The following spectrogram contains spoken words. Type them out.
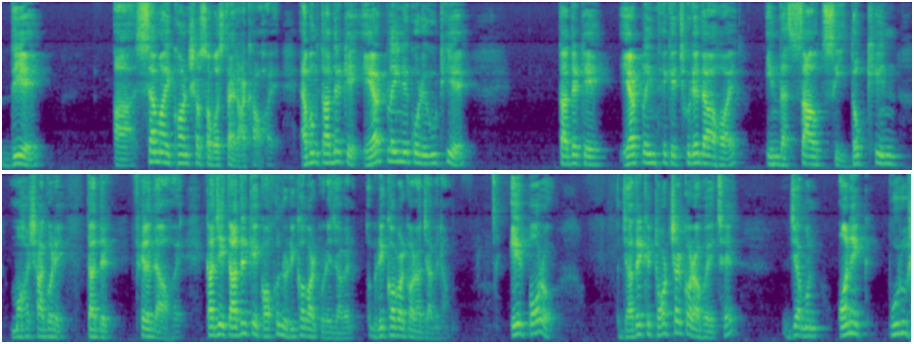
দিয়ে সেমাই কনশাস অবস্থায় রাখা হয় এবং তাদেরকে এয়ারপ্লেনে করে উঠিয়ে তাদেরকে এয়ারপ্লেন থেকে ছুড়ে দেওয়া হয়। ইন দ্য সাউথ সি দক্ষিণ মহাসাগরে তাদের ফেলে দেওয়া হয়। কাজেই তাদেরকে কখনো রিকভার করে যাবে না রিকভার করা যাবে না। এরপরও যাদেরকে টর্চার করা হয়েছে, যেমন অনেক পুরুষ,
